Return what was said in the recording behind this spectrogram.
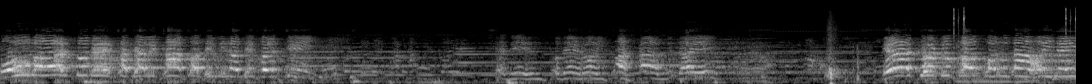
বহুবার তোদের কাছে আমি কাকতি বিরতি করেছি। সেদিন তোদের ওই পাশার একটুটুকু করুণা হইলেই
